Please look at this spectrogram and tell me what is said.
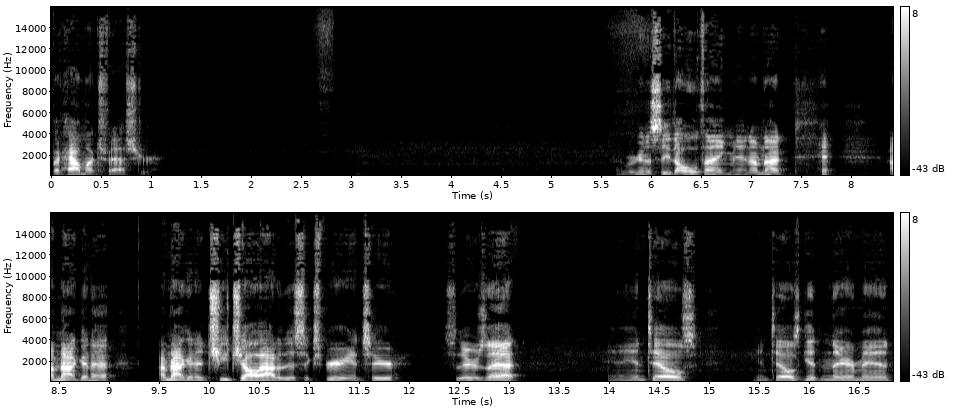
But how much faster? We're gonna see the whole thing, man. I'm not. I'm not gonna I'm not going to cheat y'all out of this experience here. So there's that. Yeah, Intel's Intel's getting there, man.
